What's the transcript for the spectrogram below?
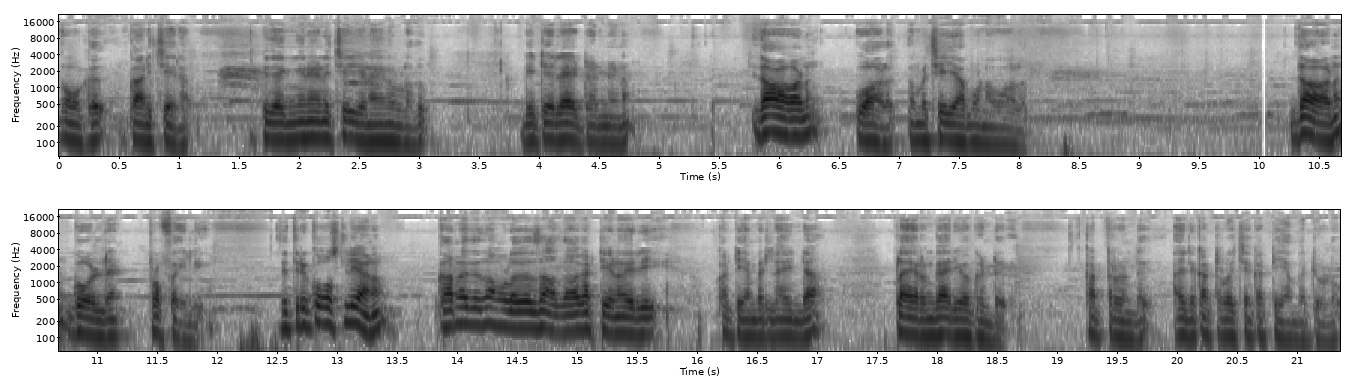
നമുക്ക് കാണിച്ചു തരാം. ഇതെങ്ങനെയാണ് ചെയ്യണമെന്നുള്ളതും ഡീറ്റെയിൽ ആയിട്ട് തന്നെയാണ്. ഇതാണ് വാൾ. നമ്മൾ ചെയ്യാൻ പോണ വാൾ. ഇതാണ് ഗോൾഡൻ പ്രൊഫൈൽ ഇത് ഇത്തിരി കോസ്റ്റ്ലിയാണ് കാരണം ഇത് നമ്മൾ സാധാ കട്ട് ചെയ്യണ വരി കട്ട് ചെയ്യാൻ പറ്റില്ല. അതിന്റെ പ്ലെയറും കാര്യമൊക്കെ ഉണ്ട്. കട്ടറുണ്ട് അതിന്റെ കട്ടർ വെച്ചേ കട്ട് ചെയ്യാൻ പറ്റുള്ളൂ.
